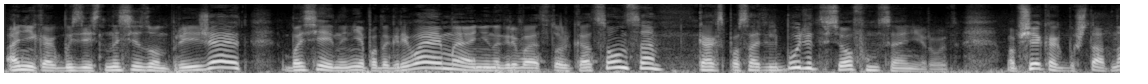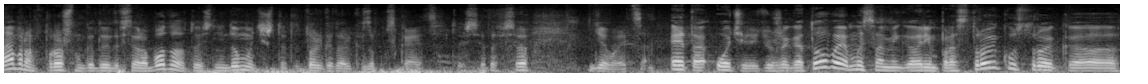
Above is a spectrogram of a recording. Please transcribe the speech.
Они как бы здесь на сезон приезжают. Бассейны не подогреваемые, они нагреваются только от солнца. Как спасатель будет, все функционирует. Вообще, как бы штат набран. В прошлом году это все работало. То есть не думайте, что это только-только запускается. То есть это все делается. Эта очередь уже готовая. Мы с вами говорим про стройку. Стройка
